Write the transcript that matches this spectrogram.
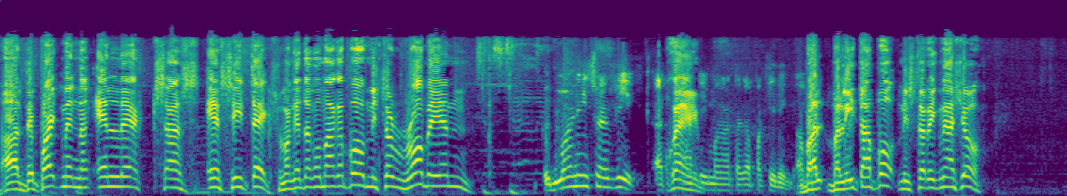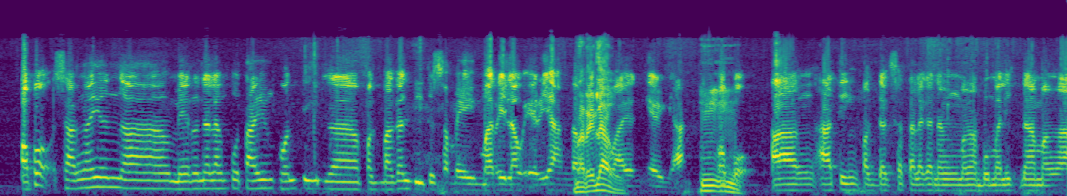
ah, Department ng NLEX sa SC Tex. Magandang umaga po, Mr. Robin. Good morning, Sir Vic, at Okay. sa ating mga tagapakinig. Opo, Bal- balita po, Mr. Ignacio. Opo, sa ngayon, ah, meron na lang po tayong konting ah, pagbagal dito sa may Marilao area hanggang Marilao. Kawayan area. Mm-mm. Opo, ang ating pagdagsa talaga ng mga bumalik na mga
